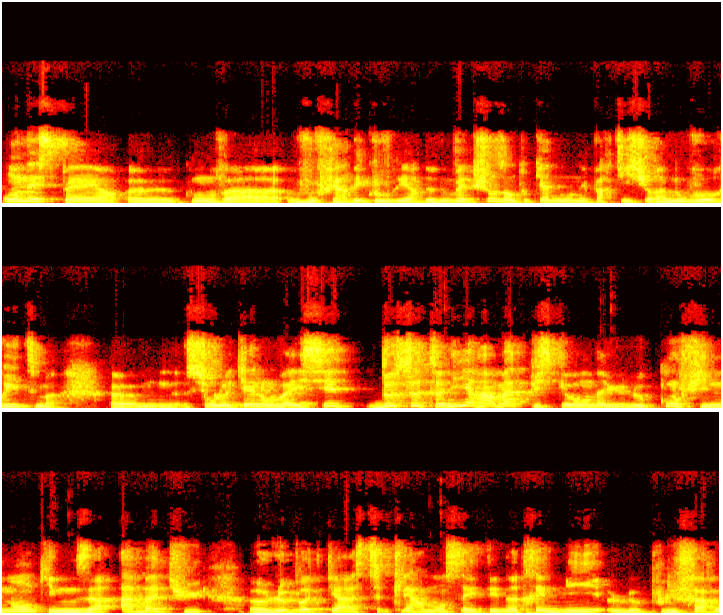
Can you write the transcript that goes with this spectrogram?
On espère euh, qu'on va vous faire découvrir de nouvelles choses. En tout cas, nous on est parti sur un nouveau rythme euh, sur lequel on va essayer de se tenir, hein, Matt, puisqu'on a eu le confinement qui nous a abattu le podcast. Clairement, ça a été notre ennemi le plus farouche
